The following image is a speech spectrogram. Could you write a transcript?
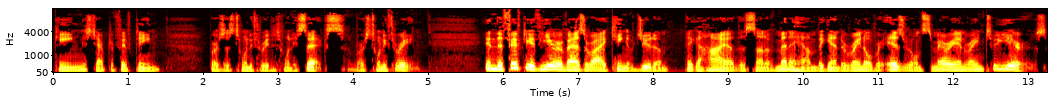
Kings chapter 15, verses 23 to 26. Verse 23. In the fiftieth year of Azariah king of Judah, Pekahiah the son of Menahem began to reign over Israel and Samaria and reigned two years.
